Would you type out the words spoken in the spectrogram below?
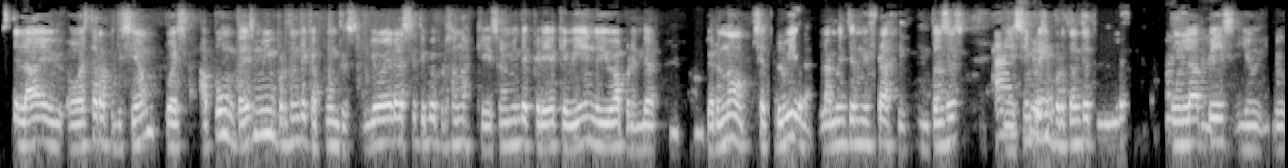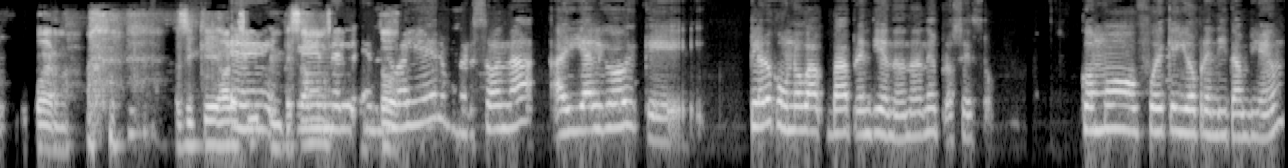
este live o esta repetición, pues apunta, es muy importante que apuntes. Yo era ese tipo de personas que solamente creía que viendo iba a aprender, pero no, se te olvida, la mente es muy frágil. Entonces, eh, siempre es. es. importante tener un lápiz y un, y un cuaderno. Así que ahora sí, Eh, empezamos. En el, en todo. Bayer persona hay algo que, claro que uno va, va aprendiendo ¿no? en el proceso. ¿Cómo fue que yo aprendí también?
